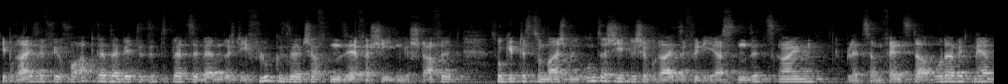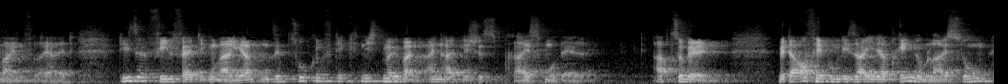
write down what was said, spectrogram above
Die Preise für vorab reservierte Sitzplätze werden durch die Fluggesellschaften sehr verschieden gestaffelt. So gibt es zum Beispiel unterschiedliche Preise für die ersten Sitzreihen, Plätze am Fenster oder mit mehr Beinfreiheit. Diese vielfältigen Varianten sind zukünftig nicht mehr über ein einheitliches Preismodell abzubilden. Mit der Aufhebung dieser AIDA Premium-Leistung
